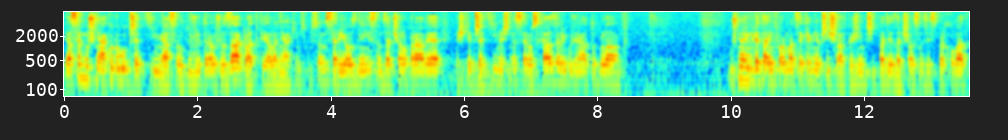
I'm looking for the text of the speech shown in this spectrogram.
já jsem už nějakou dobu předtím, já se otužuji teda už od základky, ale nějakým způsobem seriózněji jsem začal právě ještě předtím, než jsme se rozcházeli, možná to byla už nevím, kde ta informace ke mně přišla. V každém případě začal jsem si sprchovat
